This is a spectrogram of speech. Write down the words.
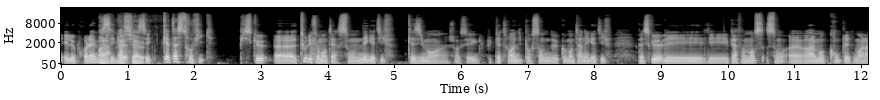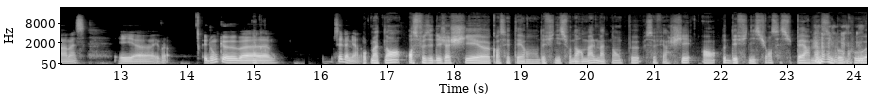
Et le problème, c'est que c'est catastrophique, puisque euh, tous les commentaires sont négatifs, quasiment. Hein. je crois que c'est plus de 90% de commentaires négatifs, parce que les, les performances sont euh, vraiment complètement à la ramasse. Et, euh, voilà. Et donc, bah, c'est de la merde. Donc maintenant, on se faisait déjà chier quand c'était en définition normale. Maintenant, on peut se faire chier en haute définition. C'est super. Merci beaucoup.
